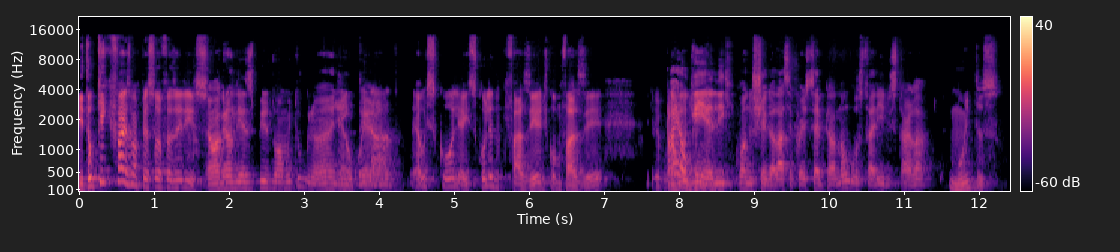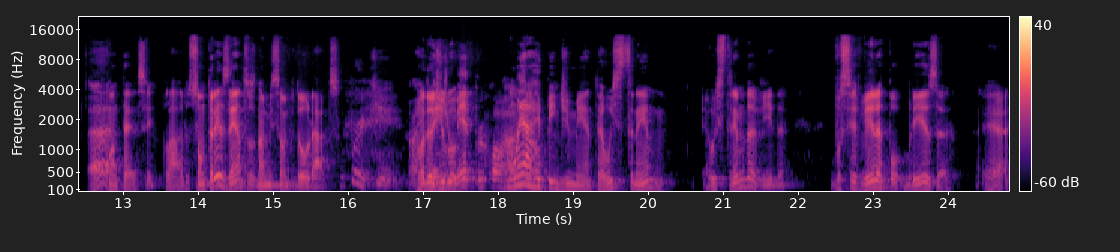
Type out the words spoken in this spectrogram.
Então, o que, que faz uma pessoa fazer isso? É uma grandeza espiritual muito grande, É o cuidado, é o escolha, a escolha do que fazer, de como fazer. Pra Vai onde alguém ir. ali que quando chega lá você percebe que ela não gostaria de estar lá? Muitos. É. Acontece, claro. São 300 na missão de Dourados. Por quê? Quando eu digo- Arrependimento por qual razão? Não é arrependimento, é o extremo. É o extremo da vida. Você vê a pobreza. é,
